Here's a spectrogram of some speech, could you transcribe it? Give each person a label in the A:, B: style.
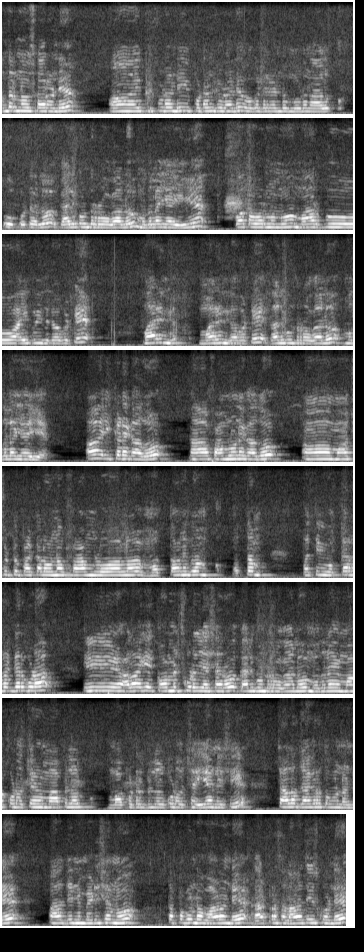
A: అందరు నమస్కారం అండి. ఇప్పుడు చూడండి ఈ పొట్టలు చూడండి. ఒకటి రెండు మూడు నాలుగు పొట్టలు. గాలికొండ రోగాలు మొదలయ్యాయి. వాతావరణము మార్పు అయిపోయింది కాబట్టి మారింది మారింది కాబట్టి గాలికొండ రోగాలు మొదలయ్యాయి. ఇక్కడే కాదు నా ఫామ్లోనే కాదు. మా చుట్టుప్రక్కల ఉన్న ఫామ్లో మొత్తానికి మొత్తం ప్రతి ఒక్కరి దగ్గర కూడా ఈ అలాగే కామెంట్స్ కూడా చేశారు. గాలిగుండ రోగాలు మొదలై మాకు కూడా వచ్చాయి. మా పిల్లలు మా పుట్టల పిల్లలు కూడా వచ్చాయి అనేసి చాలా జాగ్రత్తగా ఉండండి. దీన్ని మెడిసిన్ తప్పకుండా వాడండి. డాక్టర్ సలహా తీసుకోండి.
